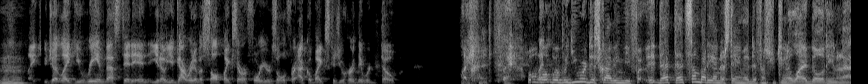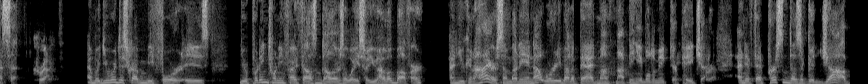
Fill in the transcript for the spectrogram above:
Mm-hmm. Like you just like you reinvested in, you know, you got rid of assault bikes that were four years old for Echo bikes because you heard they were dope. Like, like well, like, well, what you were describing before that that's somebody understanding the difference between a liability and an asset. Correct. And what you were describing before is you're putting twenty five thousand dollars away, so you have a buffer, and you can hire somebody and not worry about a bad month not being able to make their paycheck. And if that person does a good job,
